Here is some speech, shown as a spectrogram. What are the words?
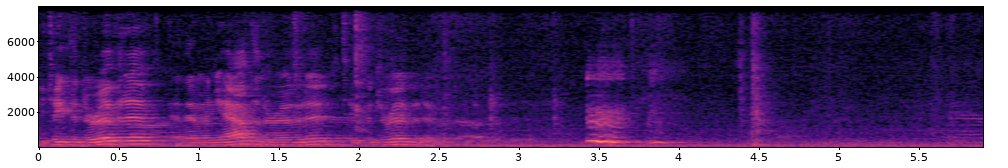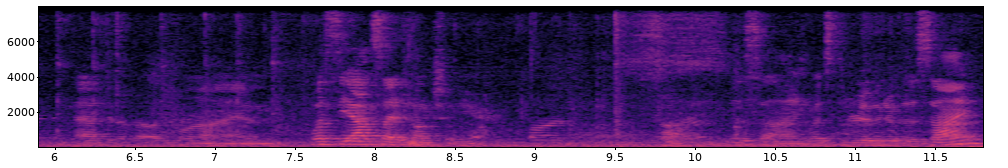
You take the derivative, and then when you have the derivative, take the derivative of the derivative. F prime, what's the outside function here? Sine. The sine, what's the derivative of the sine?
